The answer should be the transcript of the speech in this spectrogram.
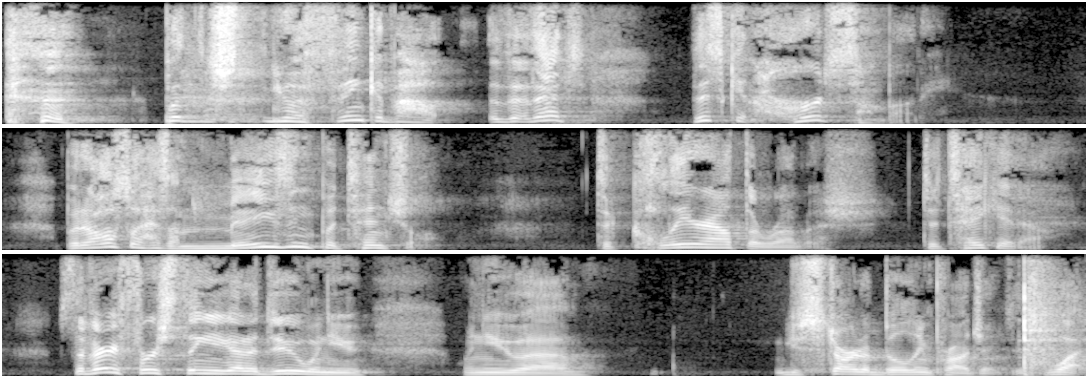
but just, you know, think about that's, this can hurt somebody, but it also has amazing potential to clear out the rubbish, to take it out. It's the very first thing you got to do when you, when you, uh, you start a building project is what?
